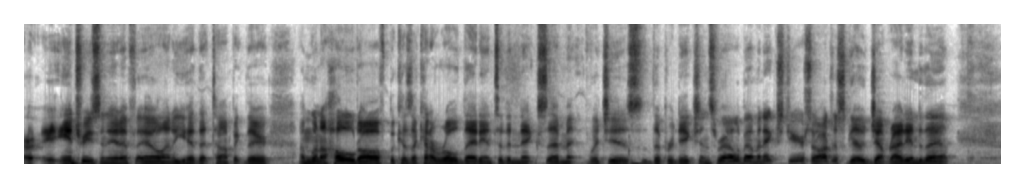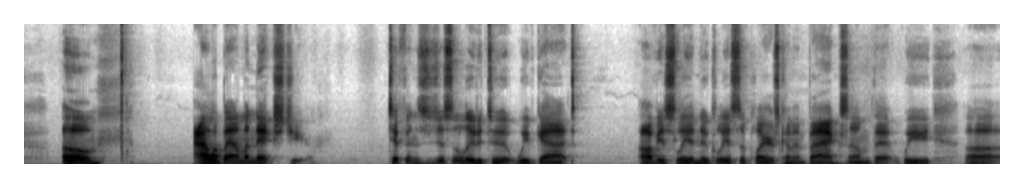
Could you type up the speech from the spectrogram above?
entries in NFL. I know you had that topic there. I'm going to hold off because I kind of rolled that into the next segment, which is the predictions for Alabama next year. So I'll just go jump right into that. Um, Alabama next year. Tiffin's just alluded to it. We've got obviously a nucleus of players coming back, some that we uh,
